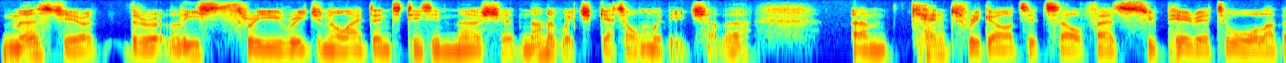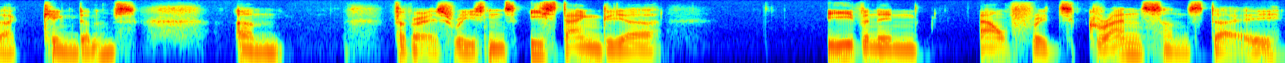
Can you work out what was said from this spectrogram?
Mercia, there are at least three regional identities in Mercia, none of which get on with each other. Um, Kent regards itself as superior to all other kingdoms um, for various reasons. East Anglia, even in Alfred's grandson's day,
